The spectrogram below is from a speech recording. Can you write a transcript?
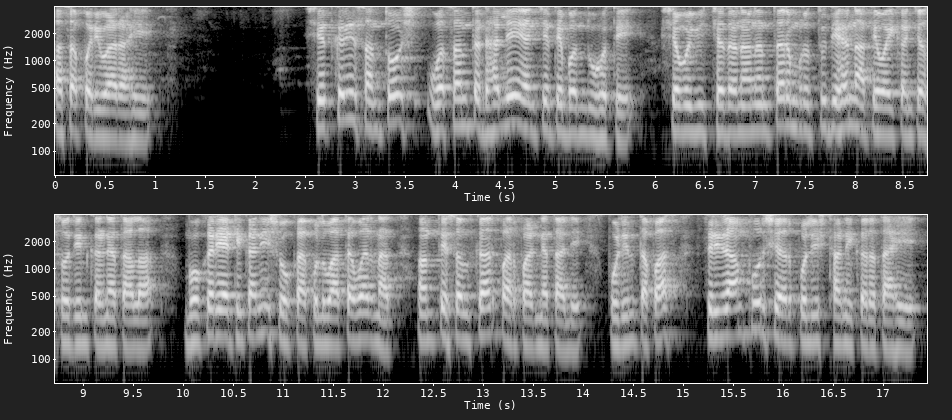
असा परिवार आहे. शेतकरी संतोष वसंत ढाले यांचे ते बंधू होते. शवविच्छेदनानंतर मृत्यूदेह नातेवाईकांच्या स्वाधीन करण्यात आला. भोकर या ठिकाणी शोकाकुल वातावरणात अंत्यसंस्कार पार पाडण्यात आले. पुढील तपास श्रीरामपूर शहर पोलीस ठाणे करत आहे.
